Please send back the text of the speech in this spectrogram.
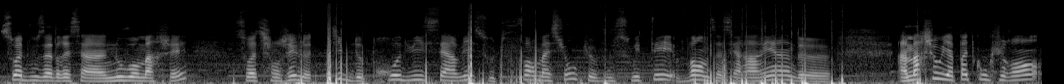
Soit de vous adresser à un nouveau marché, soit de changer le type de produit, service ou de formation que vous souhaitez vendre. Ça sert à rien de... Un marché où il n'y a pas de concurrent,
